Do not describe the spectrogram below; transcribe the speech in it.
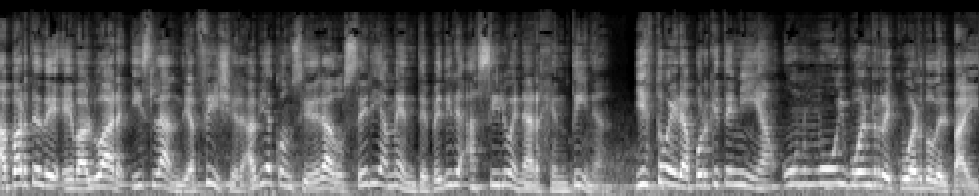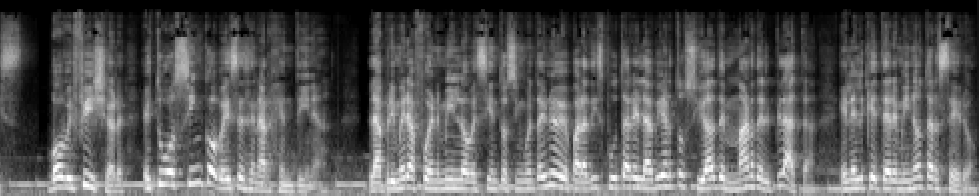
Aparte de evaluar Islandia, Fisher había considerado seriamente pedir asilo en Argentina, y esto era porque tenía un muy buen recuerdo del país. Bobby Fischer estuvo cinco veces en Argentina. La primera fue en 1959 para disputar el abierto Ciudad de Mar del Plata, en el que terminó tercero.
